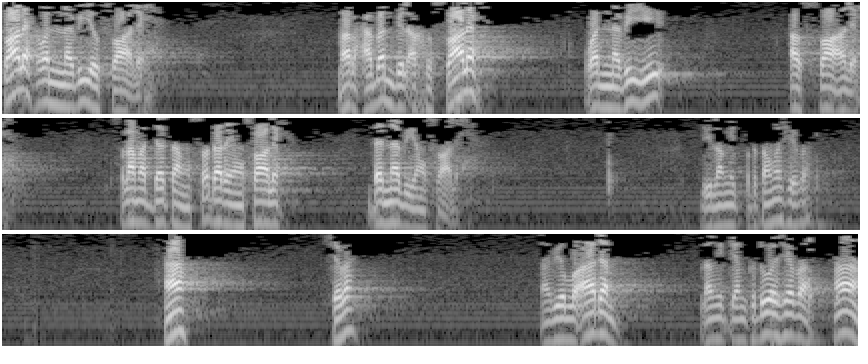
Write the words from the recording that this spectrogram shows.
salih wan nabiy salih. Marhaban bil akhi salih wan nabiy as-salih. Selamat datang saudara yang saleh dan nabi yang saleh. Di langit pertama siapa? Hah? Siapa? Nabi Allah Adam. Langit yang kedua siapa? Hah?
